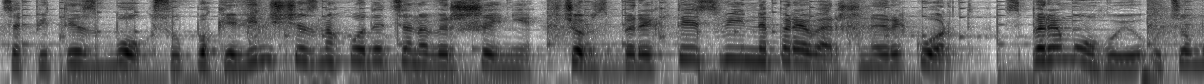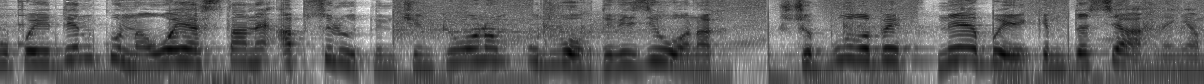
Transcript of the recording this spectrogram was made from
це піти з боксу, поки він ще знаходиться на вершині, щоб зберегти свій неперевершений рекорд. З перемогою у цьому поєдинку Наоя стане абсолютним чемпіоном у двох дивізіонах, що було би неабияким досягненням.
